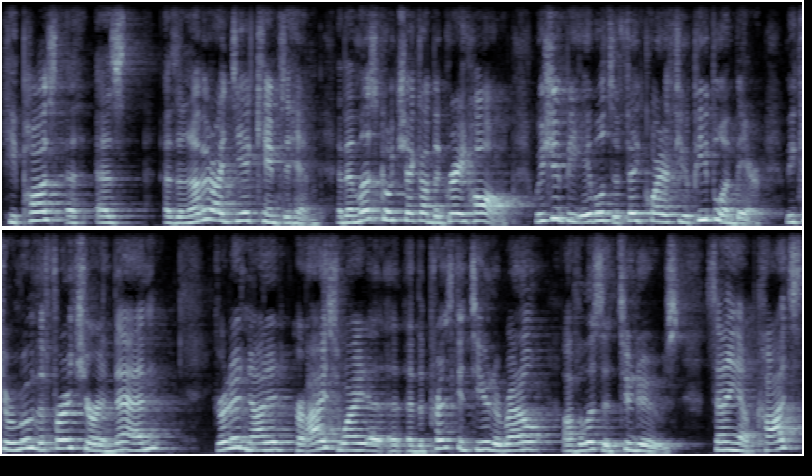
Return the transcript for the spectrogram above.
He paused as as another idea came to him. And then let's go check out the Great Hall. We should be able to fit quite a few people in there. We can remove the furniture and then. Gerda nodded, her eyes wide, and the prince continued to rattle off a list of to dos setting up cots,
